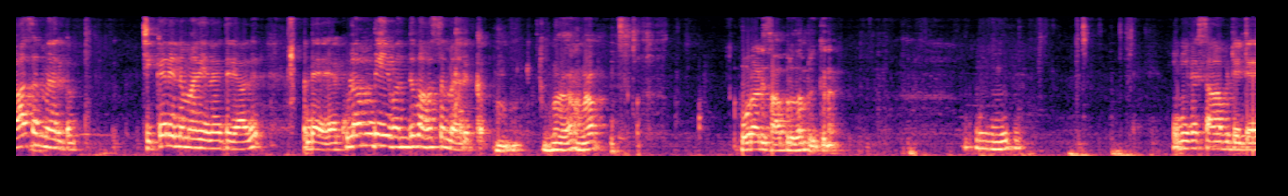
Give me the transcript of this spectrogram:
வாசமா இருக்கும். சிக்கன் என்ன மாதிரி எனக்கு தெரியாது. அந்த குழம்பே வந்து வாசமா இருக்கும் போராடி சாப்பிடுறதுதான் பிரச்சனை. இனிவே சாப்பிட்டுட்டு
